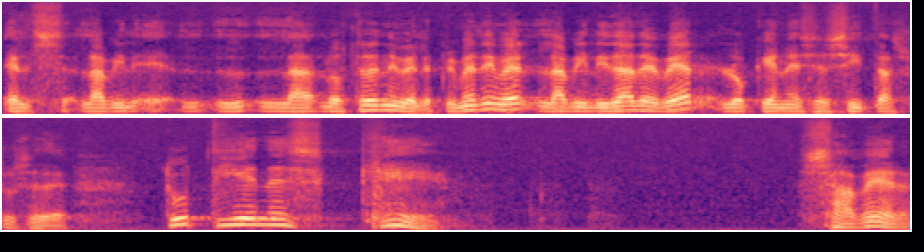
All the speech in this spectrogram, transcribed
los tres niveles. Primer nivel, la habilidad de ver lo que necesita suceder. Tú tienes que saber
